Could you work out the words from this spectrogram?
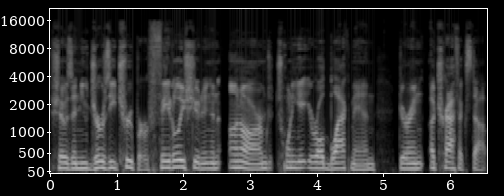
shows a New Jersey trooper fatally shooting an unarmed 28 year old black man during a traffic stop.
